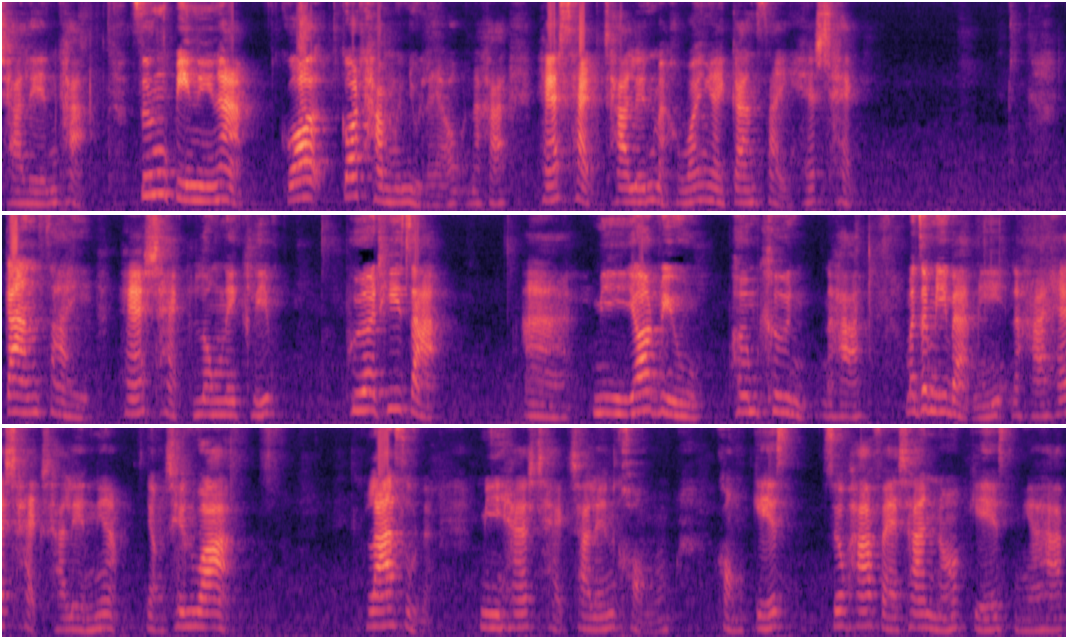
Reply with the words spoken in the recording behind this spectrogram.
challenge ค่ะ ซึ่งปีนี้เนี่ยก็ก็ทำกันอยู่แล้วนะคะ hashtag challenge หมายความว่าไงการใส่ hashtag การใส่ hashtag ลงในคลิป เพื่อที่จะมียอดวิวเพิ่มขึ้นนะคะ มันจะมีแบบนี้นะคะ hashtag challenge เนี่ย อย่างเช่นว่าล่าสุดมี hashtag challenge ของของเกส เสื้อผ้าแฟชั่นเนาะเกสอย่างเงี้ยครับ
